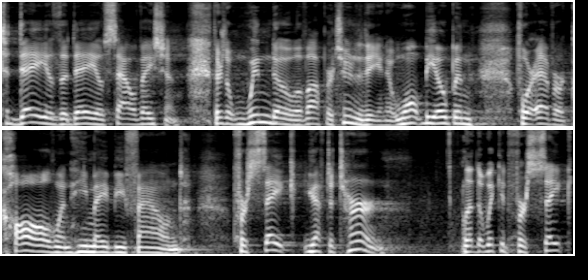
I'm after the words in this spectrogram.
Today is the day of salvation. There's a window of opportunity, and it won't be open forever. Call when He may be found. Forsake, you have to turn. Let the wicked forsake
